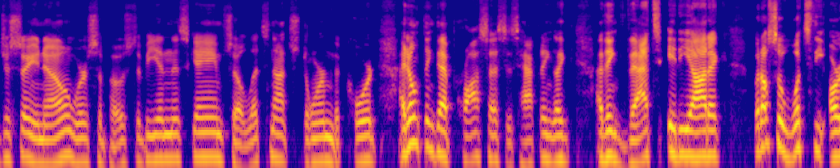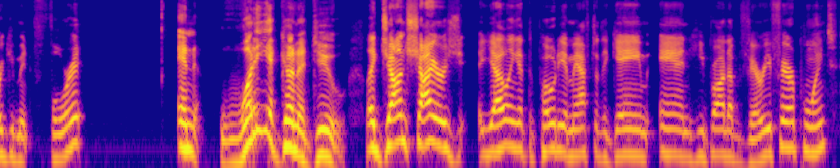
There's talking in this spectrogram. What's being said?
just so you know, we're supposed to be in this game, so let's not storm the court. I don't think that process is happening. Like I think that's idiotic, but also what's the argument for it? And what are you going to do? Like Jon Scheyer's yelling at the podium after the game, and he brought up very fair points,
